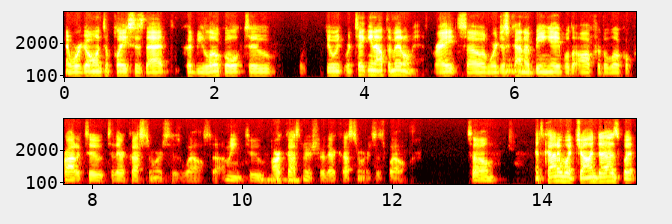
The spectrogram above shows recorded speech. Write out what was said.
and we're going to places that could be local to do it we're taking out the middleman right so we're just kind of being able to offer the local product to to their customers as well so i mean to our mm-hmm. customers for their customers as well so it's kind of what john does but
